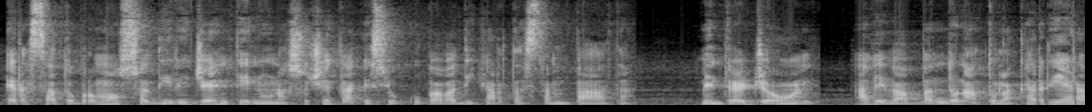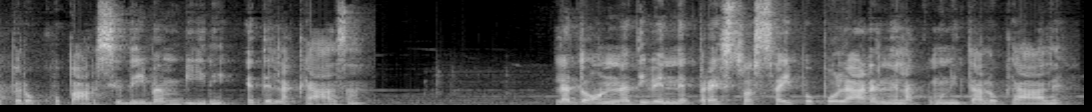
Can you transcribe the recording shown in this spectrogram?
era stato promosso a dirigente in una società che si occupava di carta stampata, mentre Joan aveva abbandonato la carriera per occuparsi dei bambini e della casa. La donna divenne presto assai popolare nella comunità locale.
